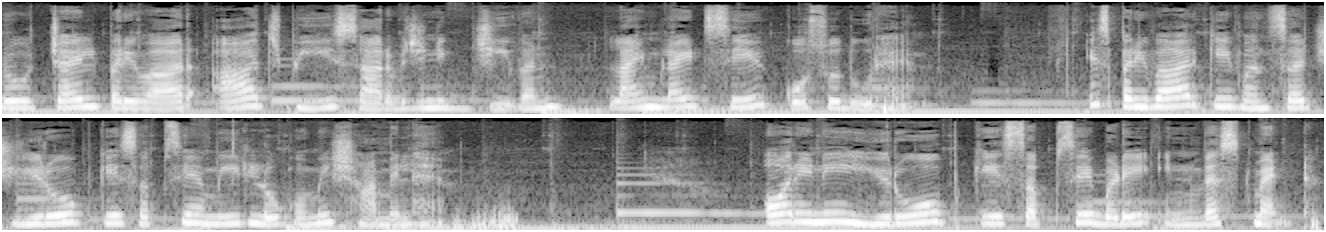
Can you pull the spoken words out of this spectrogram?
रोडचाइल्ड परिवार आज भी सार्वजनिक जीवन, लाइमलाइट से कोसों दूर है। इस परिवार के वंशज यूरोप के सबसे अमीर लोगों में शामिल हैं। और इन्हें यूरोप के सबसे बड़े इन्वेस्टमेंट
